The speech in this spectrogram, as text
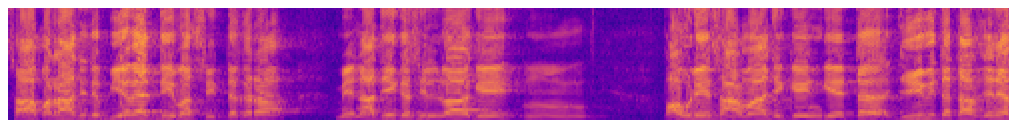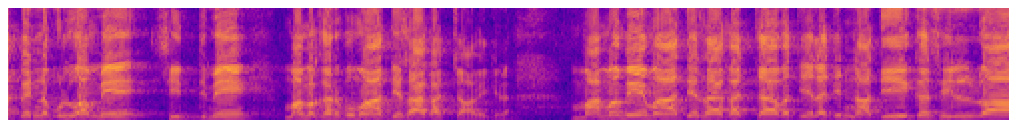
සාපරාධිත බියවැද්දීමක් සිද්ධ කරා මේ නදීක සිල්වාගේ පවුලේ සමාජිකයින්ගේට ජීවිත තර්ජනයක් වෙන්න පුළුවන් මේ සිද්ධ මේ මම කරපු මාධ්‍ය සාකච්ඡාවේ කියලා. මම මේ මාධ්‍ය සාකච්ඡාව තියලා ඉතින් නදීක සිල්වා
